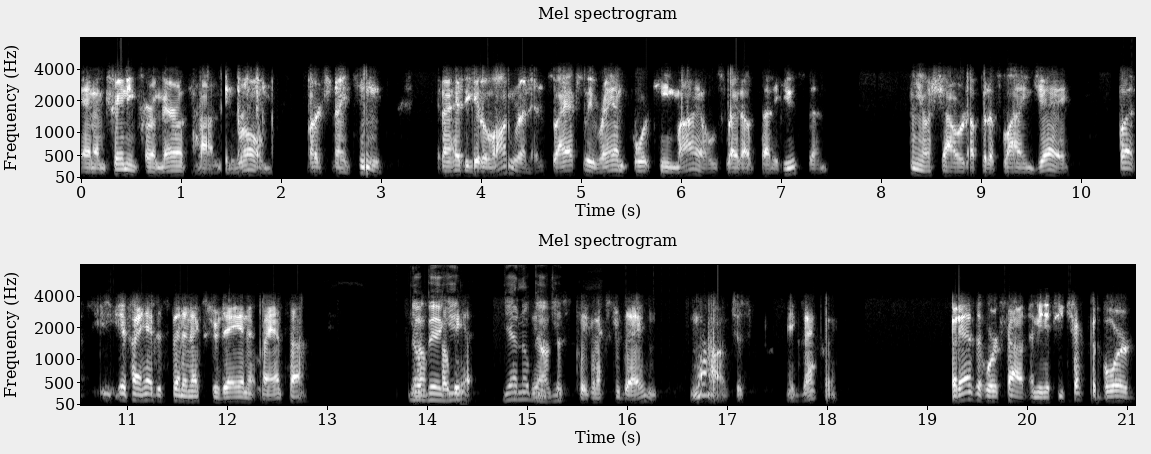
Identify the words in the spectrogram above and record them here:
and I'm training for a marathon in Rome, March 19th, and I had to get a long run in, so I actually ran 14 miles right outside of Houston. You know, showered up at a Flying J. But if I had to spend an extra day in Atlanta, no know, biggie. So yeah, no you biggie. Know, just take an extra day. no, just exactly. but as it works out, I mean, if you check the board,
